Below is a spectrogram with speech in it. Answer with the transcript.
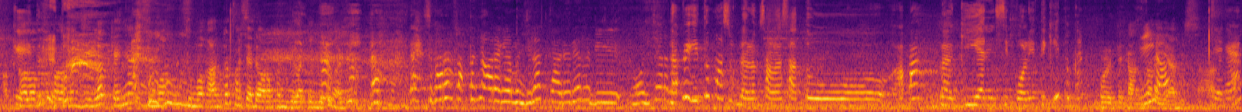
Oke. Kalau itu- kalau menjilat kayaknya semua semua kantor pasti ada orang penjilat kayak gitu nggak sih? Eh sekarang faktanya orang yang menjilat karirnya lebih moncer. Tapi itu masuk dalam salah satu apa bagian si politik itu kan, Politik kantor Iya. ya bisa. ya kan?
